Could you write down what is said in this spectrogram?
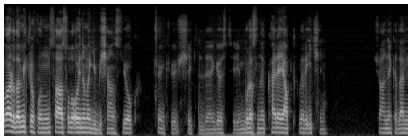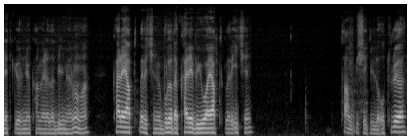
Bu arada mikrofonun sağa sola oynama gibi şansı yok. Çünkü şu şekilde göstereyim. Burasını kare yaptıkları için şu an ne kadar net görünüyor kamerada bilmiyorum ama kare yaptıkları için ve burada da kare bir yuva yaptıkları için tam bir şekilde oturuyor.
